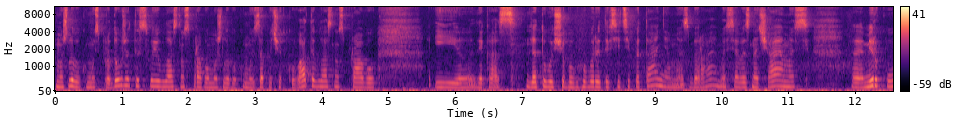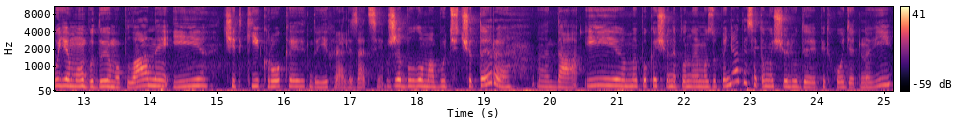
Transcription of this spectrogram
Можливо, комусь продовжити свою власну справу, можливо, комусь започаткувати власну справу. І якраз для того, щоб обговорити всі ці питання, ми збираємося, визначаємось, міркуємо, будуємо плани і чіткі кроки до їх реалізації. Вже було, мабуть, чотири, е, да, і ми поки що не плануємо зупинятися, тому що люди підходять нові.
